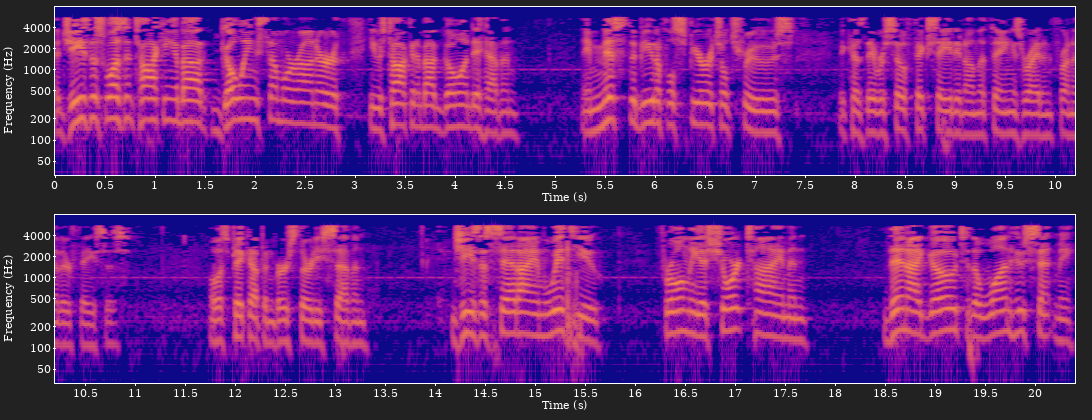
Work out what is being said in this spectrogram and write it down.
Uh, Jesus wasn't talking about going somewhere on earth. He was talking about going to heaven. They missed the beautiful spiritual truths because they were so fixated on the things right in front of their faces. Well, let's pick up in verse 37. Jesus said, I am with you for only a short time, and then I go to the one who sent me.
